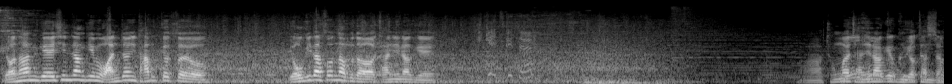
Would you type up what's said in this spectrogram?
11개의 신상규모 완전히 다 묶였어요. 여기다 썼나보다 잔인하게. 아 정말 잔인하게 공격한다.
